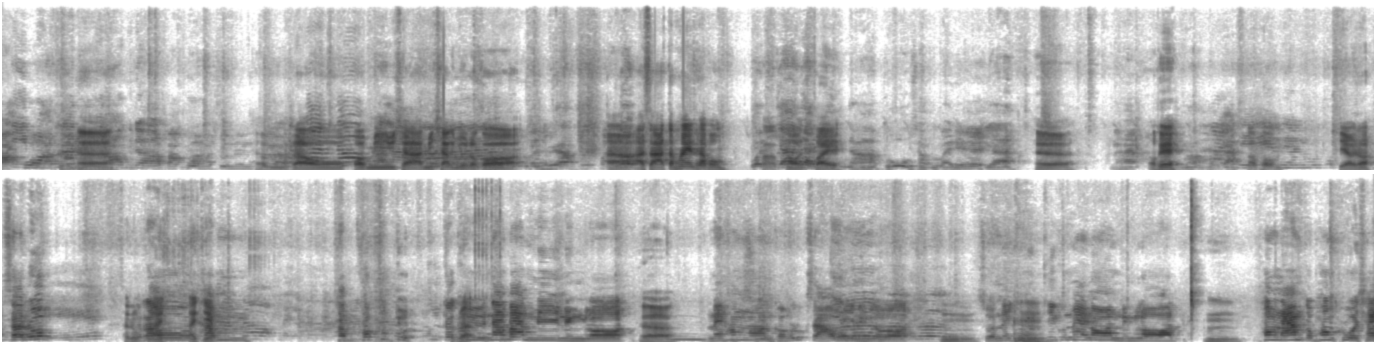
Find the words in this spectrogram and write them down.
ปลั๊กพ่วงมาตัวหนึงเออเอาปลั๊กพ่วงมาตัวหนึงเอิ่มเราพอมีวิชามีช่างอยู่เราก็อ่าอาสาทำให้นะครับผม ครับ นอนไปนะผู้ทำไปยะเออนะฮะ โอเคเนาะประกาศครับผม เดี๋ยวเนาะสรุปสรุปเราให้ให้ทเจ็บำ ทำครบทุกจุดก็ครบแล้วคือหน้าบ้านมีหนึ่งหลอด เออ ในห้องนอนของลูกสาวมีหนึ่งหลอด อืม ส่วนในจุดที่คุณแม่นอนหนึ่งหลอด อืม ห้องน้ำกับห้องครัวใช้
